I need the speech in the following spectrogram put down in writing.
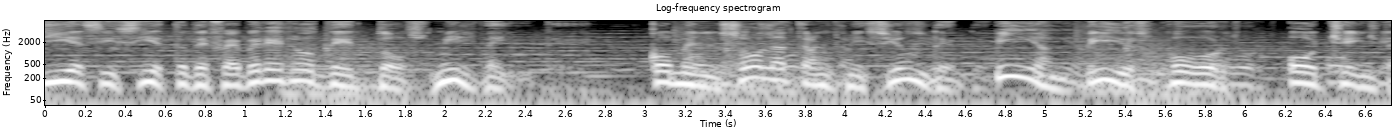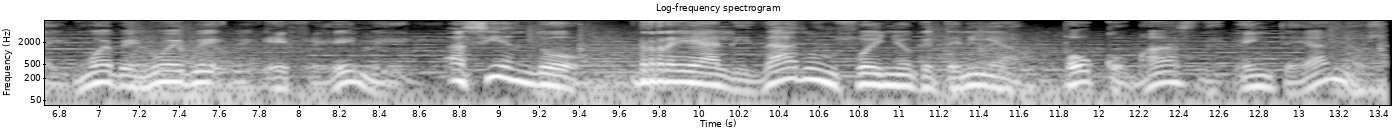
17 de febrero de 2020 comenzó la transmisión de P&P Sport 899 FM, haciendo realidad un sueño que tenía poco más de 20 años,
